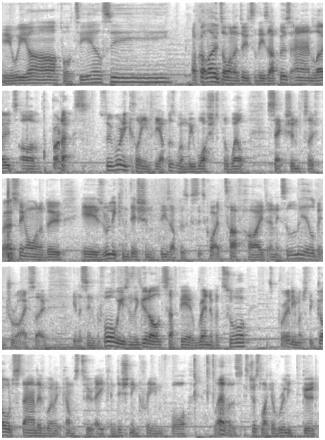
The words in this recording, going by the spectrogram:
Here we are for TLC. I've got loads I want to do to these uppers and loads of products. So we've already cleaned the uppers when we washed the welt section. So first thing I want to do is really condition these uppers because it's quite a tough hide and it's a little bit dry. So you listened before, we're using the good old Saphir Renovateur. It's pretty much the gold standard when it comes to a conditioning cream for leathers. It's just like a really good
